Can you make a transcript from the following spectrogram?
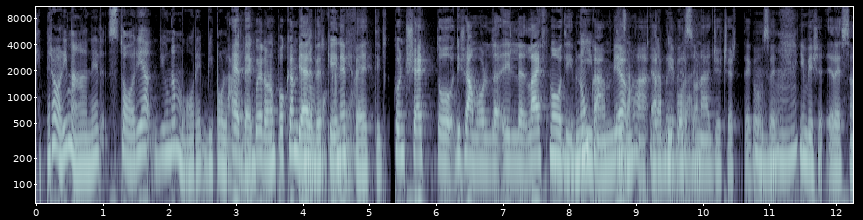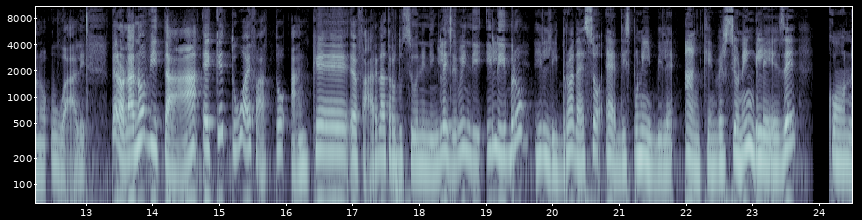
che però rimane storia di un amore bipolare. Eh beh, quello non può cambiare Non può perché in cambiare. effetti il concetto, diciamo, il, il life motive non Bi- cambia, esatto, ma alcuni bipolare. personaggi e certe cose Mhm. invece restano uguali. Però la novità è che tu hai fatto anche eh, fare la traduzione in inglese, quindi il libro Il libro adesso è disponibile anche in versione inglese con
